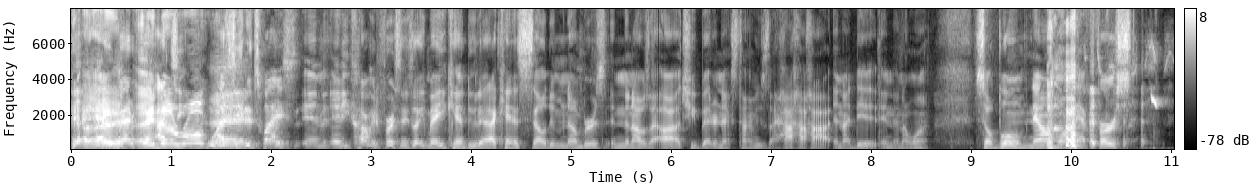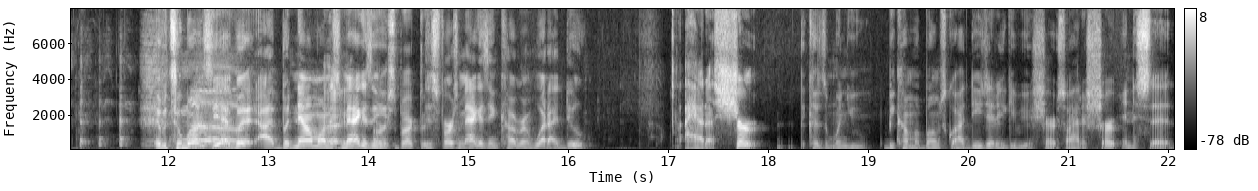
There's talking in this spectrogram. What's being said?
Hey, Hey, matter of fact, ain't nothing cheat- wrong with I it. cheated twice, and, and he caught me the first. And he's like, "Man, you can't do that. I can't sell them numbers." And then I was like, "Oh, I'll cheat better next time." He's like, "Ha ha ha," and I did, and then I won. So boom, now I'm on that first. It was two months, yeah, but I, but now I'm on this Hey, magazine, this first magazine cover, and what I do, I had a shirt because when you become a Bum Squad DJ, they give you a shirt. So I had a shirt and it said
